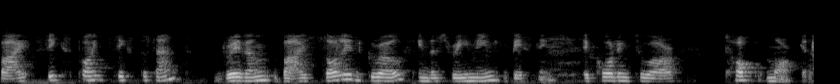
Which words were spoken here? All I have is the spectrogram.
by 6.6%, driven by solid growth in the streaming business according to our top markets.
